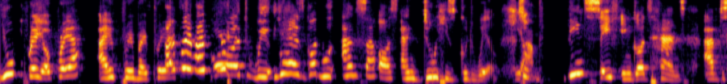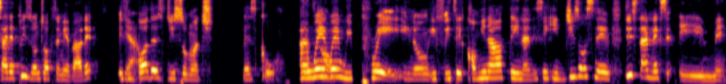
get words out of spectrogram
You pray your prayer. I pray my prayer. I pray my God will, yes, God will answer us and do his good will. Yeah. So being safe in God's hands, I've decided, please don't talk to me about it. If Yeah. it bothers you so much, let's go. And when, when we pray, you know, if it's a communal thing and they say in Jesus' name, this time next amen.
